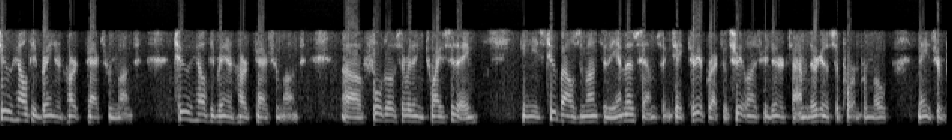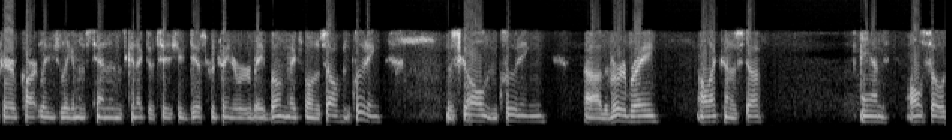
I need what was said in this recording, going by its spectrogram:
two healthy brain and heart packs per month, two healthy brain and heart packs per month, uh, full dose everything twice a day. He needs two bottles a month of the MSM, so he can take three at breakfast, three at lunch, for dinner time. And they're going to support and promote maintenance repair of cartilage, ligaments, tendons, connective tissue, disc between the vertebrae, bone mix, bone itself, including the skull, including uh, the vertebrae, all that kind of stuff, and also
